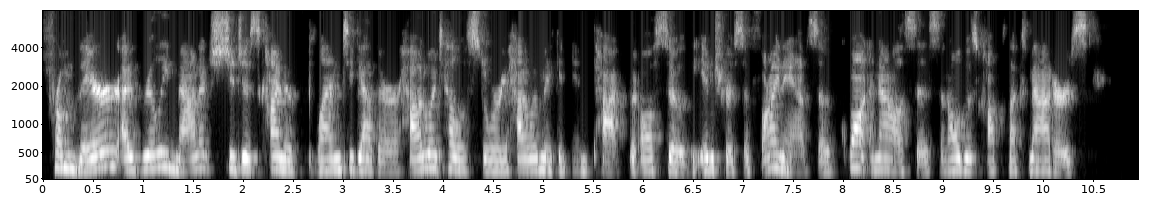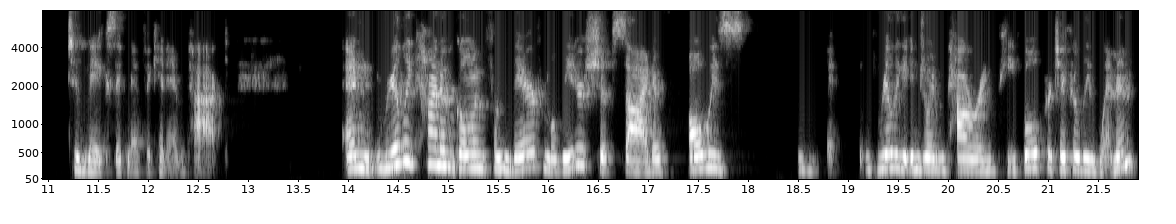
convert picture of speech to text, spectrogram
from there, I've really managed to just kind of blend together how do I tell a story, how do I make an impact, but also the interests of finance, of quant analysis, and all those complex matters to make significant impact. And really, kind of going from there, from a leadership side, I've always really enjoyed empowering people, particularly women.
